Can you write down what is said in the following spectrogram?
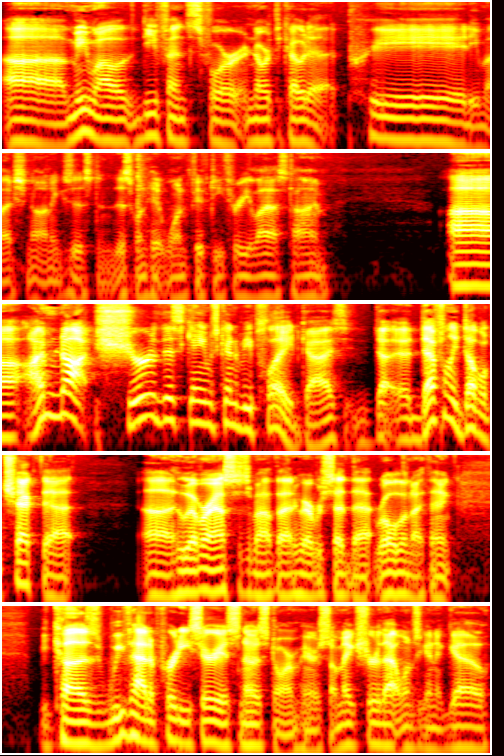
Uh, meanwhile, defense for North Dakota pretty much non-existent. This one hit 153 last time. Uh, I'm not sure this game's going to be played, guys. D- uh, definitely double check that. Uh, whoever asked us about that, whoever said that, Roland, I think, because we've had a pretty serious snowstorm here. So make sure that one's going to go,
